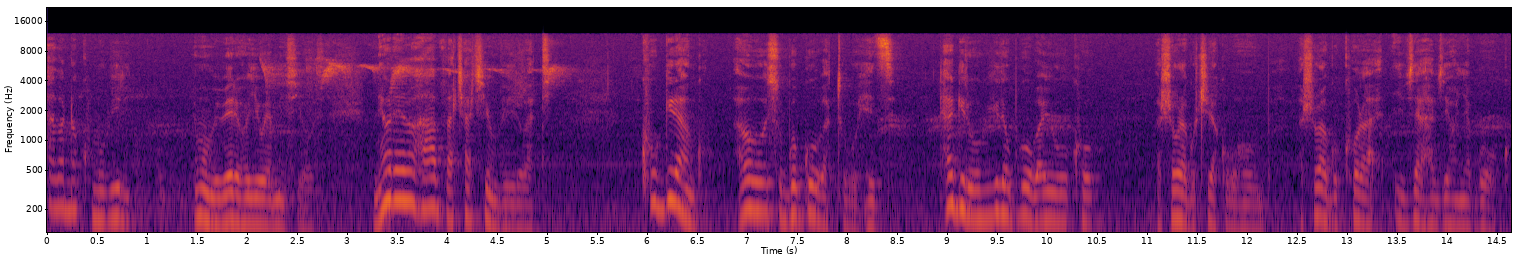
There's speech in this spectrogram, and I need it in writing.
haba no ku mubiri no mu mibereho yiwe ya minsi yose. Niho rero hava ca ciyumviro bati kugira ngo abo bose ubwo bwoba tubuheze ntihagire ubwire ubwoba yuko bashobora gucira ku buhomba bashobora gukora ibyaha by'ihonyabwoko.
